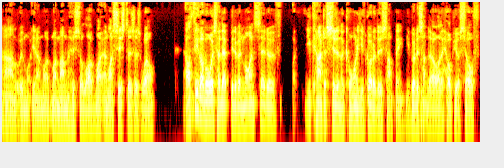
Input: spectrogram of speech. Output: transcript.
Um, with my, you know, my, my mum who's still alive my, and my sisters as well. I think I've always had that bit of a mindset of you can't just sit in the corner. You've got to do something. You've got to do something to either help yourself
